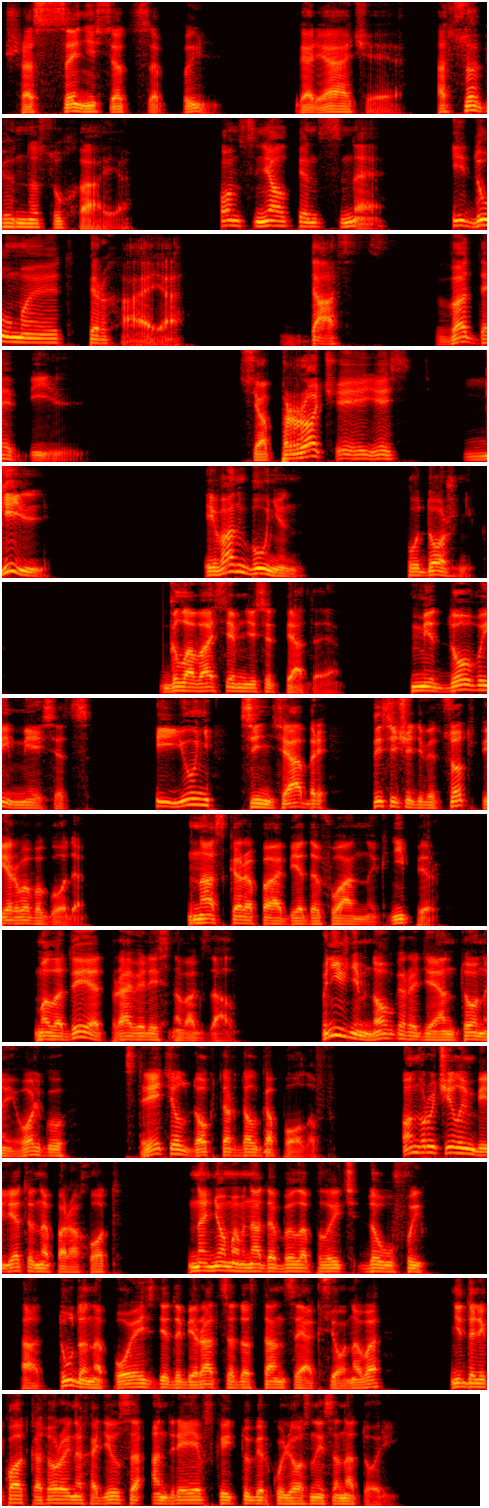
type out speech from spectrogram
шоссе несется пыль, горячая, особенно сухая. Он снял пенсне и думает, перхая, «Дас водевиль». Все прочее есть гиль. Иван Бунин, художник. Глава 75. Медовый месяц. Июнь-сентябрь 1901 года. Наскоро пообедав у Анны Книппер, молодые отправились на вокзал. В Нижнем Новгороде Антона и Ольгу встретил доктор Долгополов. Он вручил им билеты на пароход. На нем им надо было плыть до Уфы, а оттуда на поезде добираться до станции Аксенова – недалеко от которой находился Андреевский туберкулезный санаторий.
